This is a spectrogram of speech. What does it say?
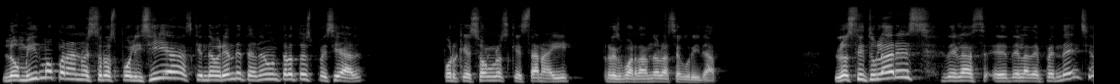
Lo mismo para nuestros policías, que deberían de tener un trato especial porque son los que están ahí resguardando la seguridad. Los titulares de, las, eh, de la dependencia,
